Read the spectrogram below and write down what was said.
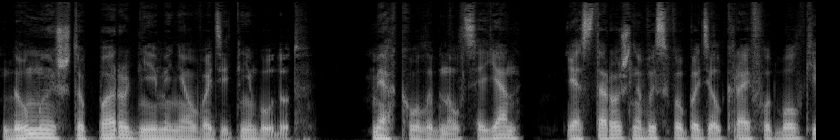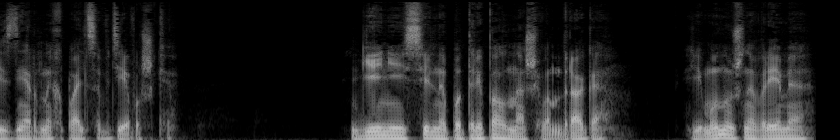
«Думаю, что пару дней меня уводить не будут». Мягко улыбнулся Ян и осторожно высвободил край футболки из нервных пальцев девушки. Гений сильно потрепал нашего Драга. Ему нужно время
